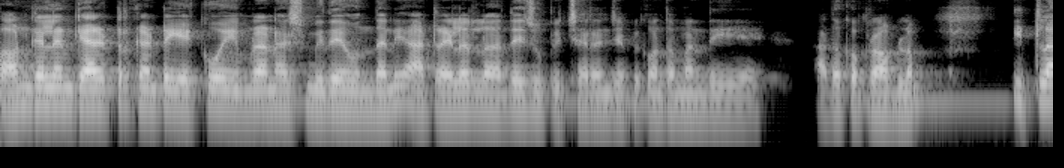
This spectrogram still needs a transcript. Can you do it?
పవన్ కళ్యాణ్ క్యారెక్టర్ కంటే ఎక్కువ ఇమ్రాన్ హష్మీదే ఉందని ఆ ట్రైలర్‌లో అదే చూపించారని చెప్పి కొంతమంది అదొక ప్రాబ్లం ఇట్లా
